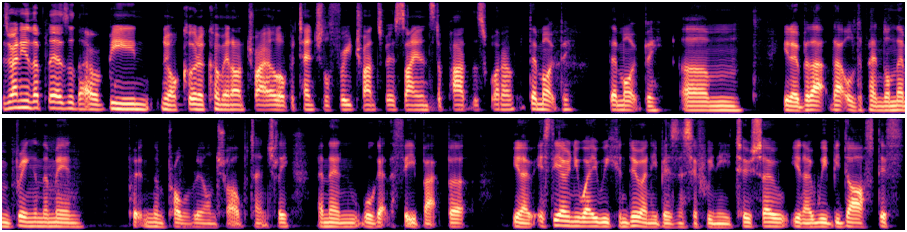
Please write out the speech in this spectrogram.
there any other players that have been, you know, going to come in on trial or potential free transfer signings to pad the squad out? There might be. There might be. Um, you know, but that that will depend on them bringing them in, putting them probably on trial potentially, and then we'll get the feedback. But you know, it's the only way we can do any business if we need to. So you know, we'd be daft if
